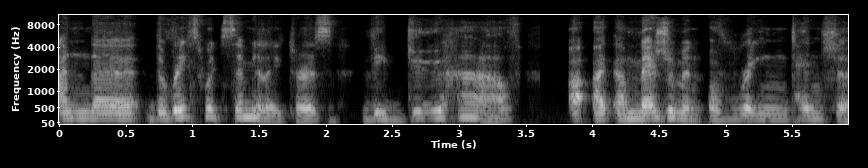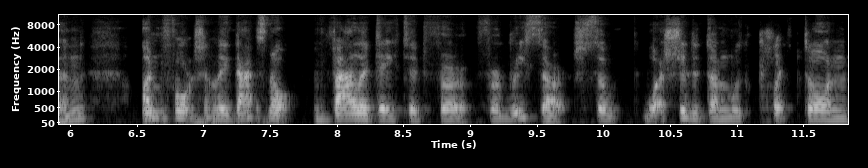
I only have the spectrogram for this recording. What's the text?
And the the racewood simulators they do have a, a- a measurement of rein tension unfortunately that's not validated for for research so what i should have done was clicked on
